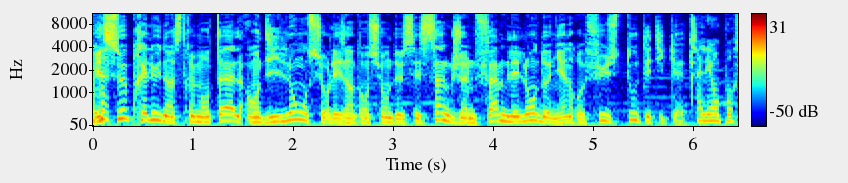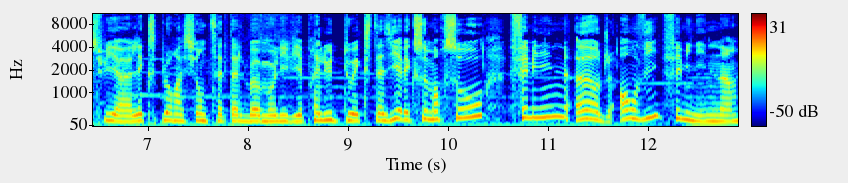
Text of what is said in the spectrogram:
Et ce prélude instrumental en dit long sur les intentions de ces cinq jeunes femmes. Les londoniennes refusent toute étiquette. Allez, on poursuit euh, l'exploration de cet album, Olivier Prélude to Ecstasy, avec ce morceau Feminine Urge, envie féminine.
